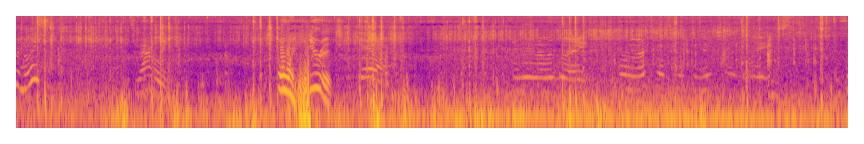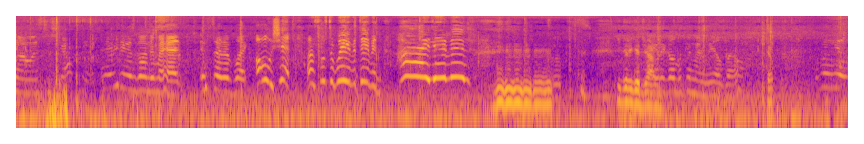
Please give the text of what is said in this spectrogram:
the noise? It's rattling. Oh, I hear it. Yeah. And then I was like, oh, that's not supposed to make that noise. And so I was distracted. And everything was going through my head. Instead of like, oh shit, I'm supposed to wave at David. Hi, David. You did a good job. I job. gotta go look at my wheel though. Yep. Look at my wheel.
